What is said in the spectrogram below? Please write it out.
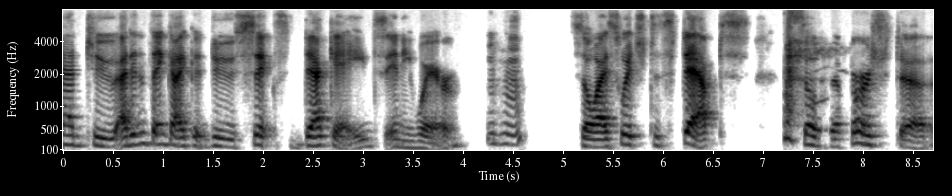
had to, I didn't think I could do six decades anywhere. Mm-hmm. So I switched to steps. so the first uh,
